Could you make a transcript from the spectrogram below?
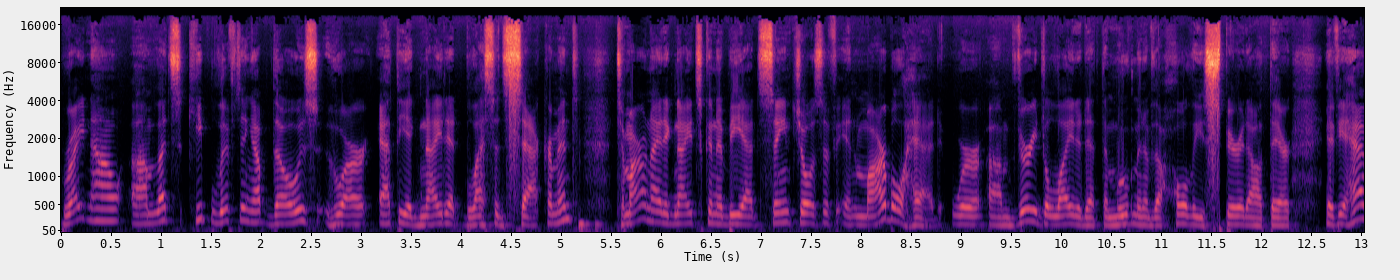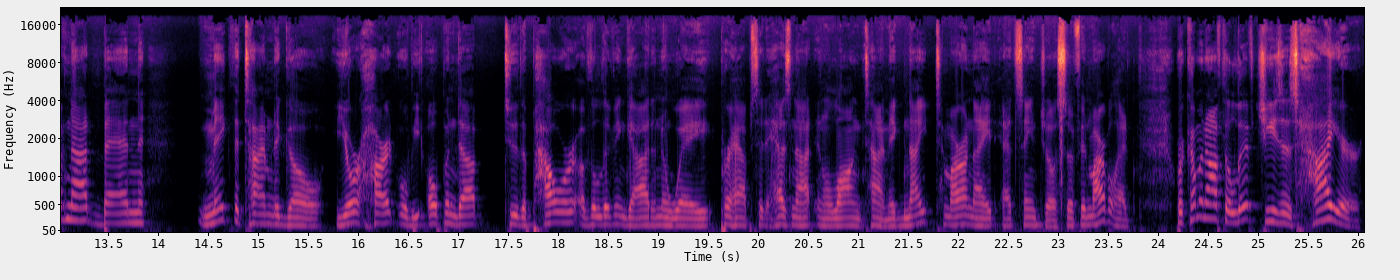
Right now, um, let's keep lifting up those who are at the Ignite at Blessed Sacrament. Tomorrow night, Ignite's going to be at St. Joseph in Marblehead. We're um, very delighted at the movement of the Holy Spirit out there. If you have not been, make the time to go. Your heart will be opened up to the power of the living God in a way perhaps it has not in a long time. Ignite tomorrow night at St. Joseph in Marblehead. We're coming off the Lift Jesus Higher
